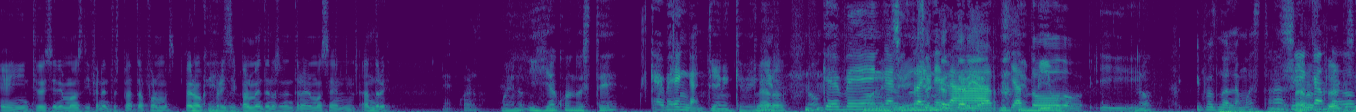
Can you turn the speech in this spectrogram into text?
introduciremos diferentes plataformas, pero principalmente nos centraremos en Android. De acuerdo. Bueno, y ya cuando esté, que vengan. Tienen que venir. Que vengan y traen el arte y ya todo. Y, y pues nos la muestran. Así encantados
